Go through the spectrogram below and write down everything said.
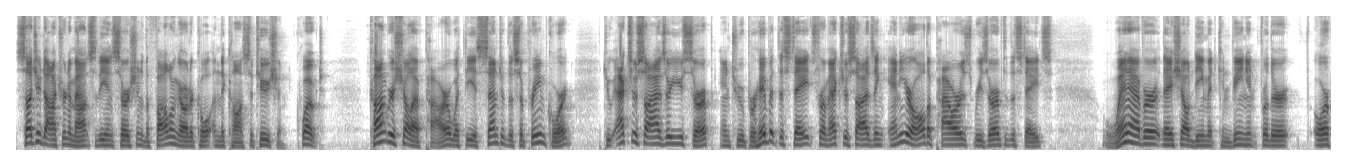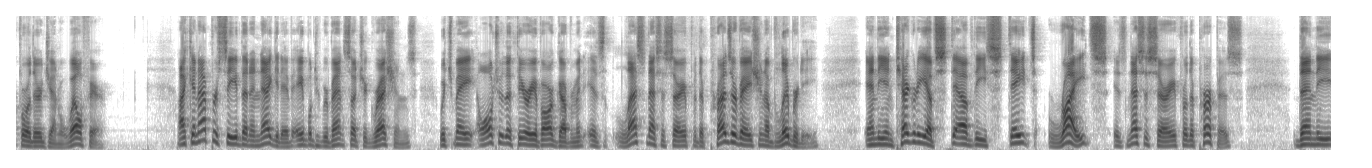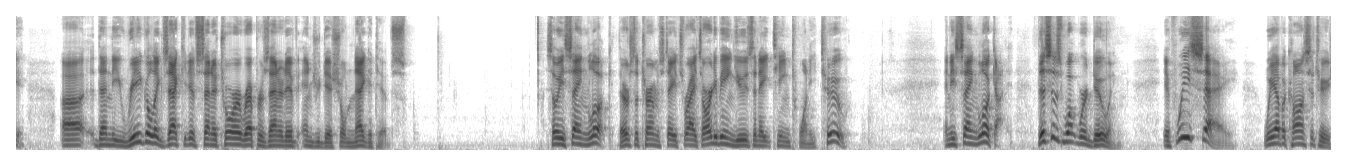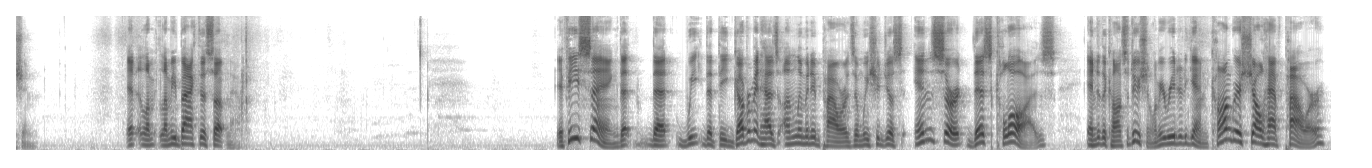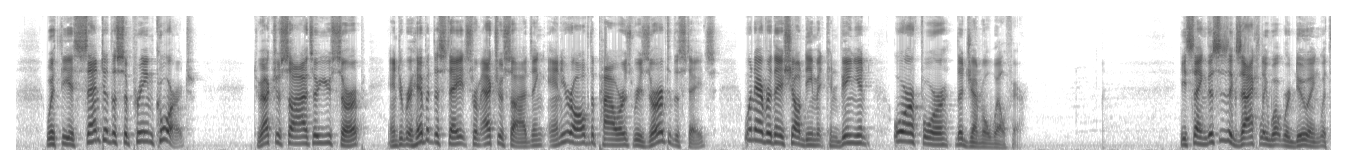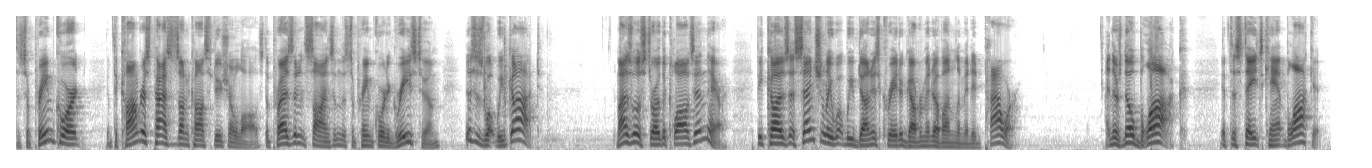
Such a doctrine amounts to the insertion of the following article in the Constitution Quote, Congress shall have power, with the assent of the Supreme Court, to exercise or usurp, and to prohibit the states from exercising any or all the powers reserved to the states whenever they shall deem it convenient for their or for their general welfare. I cannot perceive that a negative able to prevent such aggressions, which may alter the theory of our government, is less necessary for the preservation of liberty and the integrity of, st- of the state's rights is necessary for the purpose, then the uh, than the regal executive, senatorial, representative, and judicial negatives. So he's saying, look, there's the term states' rights already being used in 1822. And he's saying, look, this is what we're doing. If we say we have a constitution, let me, let me back this up now. If he's saying that that we that the government has unlimited powers and we should just insert this clause into the Constitution. Let me read it again. Congress shall have power with the assent of the Supreme Court to exercise or usurp and to prohibit the states from exercising any or all of the powers reserved to the states whenever they shall deem it convenient or for the general welfare. He's saying this is exactly what we're doing with the Supreme Court if the Congress passes unconstitutional laws, the president signs them, the Supreme Court agrees to them, this is what we've got. Might as well just throw the clause in there. Because essentially what we've done is create a government of unlimited power. And there's no block if the states can't block it.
